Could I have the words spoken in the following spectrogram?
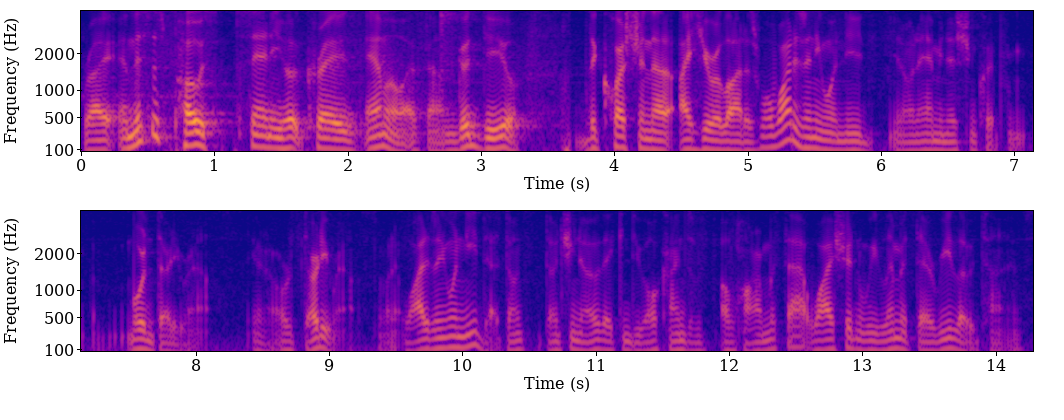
right? And this is post Sandy Hook craze ammo I found, good deal. The question that I hear a lot is, well, why does anyone need, you know, an ammunition clip from more than 30 rounds? you know, or 30 rounds. Why does anyone need that? Don't, don't you know they can do all kinds of, of harm with that? Why shouldn't we limit their reload times?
